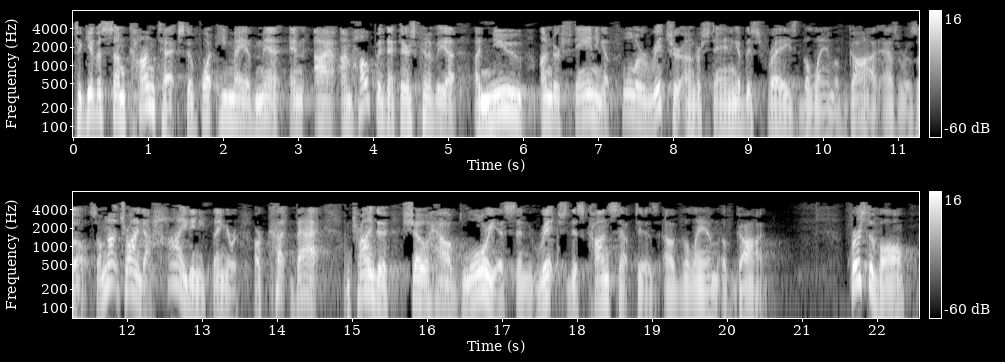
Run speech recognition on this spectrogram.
to give us some context of what he may have meant. And I, am hoping that there's going to be a, a new understanding, a fuller, richer understanding of this phrase, the Lamb of God, as a result. So I'm not trying to hide anything or, or cut back. I'm trying to show how glorious and rich this concept is of the Lamb of God. First of all,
